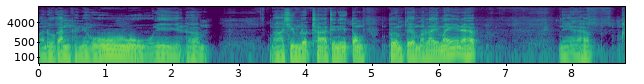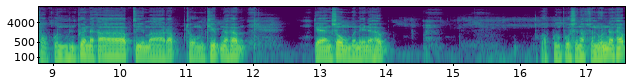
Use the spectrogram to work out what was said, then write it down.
มาดูกันนี่โอ้โหนี่นะครับ มาชิมรสชาติทีนี้ต้องเพิ่มเติมอะไรไหมนะครับ นี่นะครับ ขอบคุณเพื่อนๆนะครับ ที่มารับชมคลิปนะครับ แกงส้มวันนี้นะครับ ขอบคุณผู้สนับสนุนนะครับ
